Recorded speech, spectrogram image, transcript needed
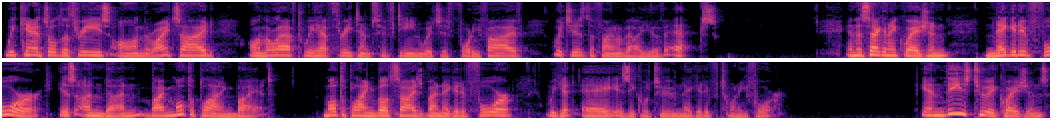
We cancel the 3's on the right side. On the left, we have 3 times 15, which is 45, which is the final value of x. In the second equation, Negative 4 is undone by multiplying by it. Multiplying both sides by negative 4, we get a is equal to negative 24. In these two equations,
